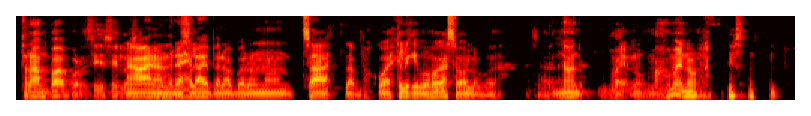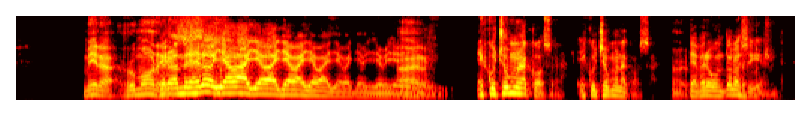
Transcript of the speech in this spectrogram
trampa, por así decirlo. No, bueno, Andrés Eloy, pero, pero no, o sea, tampoco es que el equipo juega solo, pues. o sea. no, bueno, más o menos. Mira, rumores. Pero Andrés Eloy, ya va, ya va, ya va, ya va, ya va, ya va, ya va. Ya va. Escuchame una cosa, escúchame una cosa. Ver, te pregunto lo te siguiente. Escucho.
